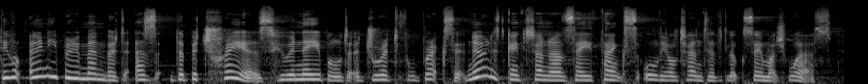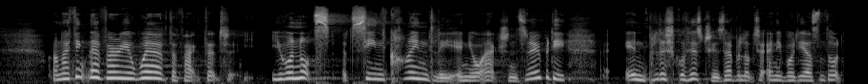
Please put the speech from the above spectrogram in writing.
they will only be remembered as the betrayers who enabled a dreadful Brexit. No one is going to turn around and say, thanks, all the alternatives look so much worse. And I think they're very aware of the fact that you are not seen kindly in your actions. Nobody in political history has ever looked at anybody else and thought,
